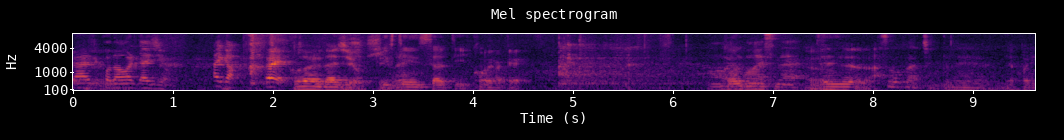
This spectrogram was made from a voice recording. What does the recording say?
大事こだわり大事よ。はいがこだわり大事よ。15サーティ声だけあーよくないですね。全然あそこがちょっとねやっぱり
